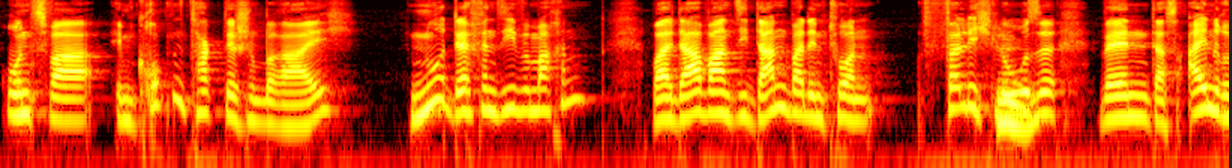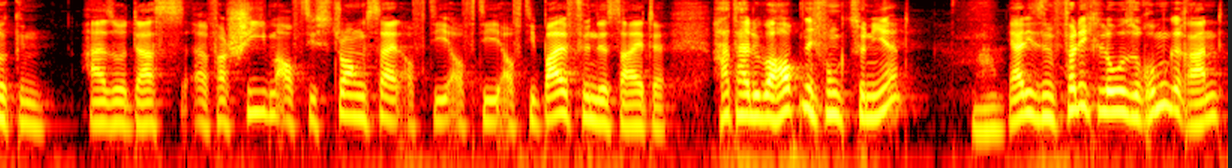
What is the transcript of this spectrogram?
und zwar im gruppentaktischen Bereich nur Defensive machen, weil da waren sie dann bei den Toren völlig Mhm. lose, wenn das Einrücken, also das äh, Verschieben auf die Strong Side, auf die, auf die, auf die ballführende Seite, hat halt überhaupt nicht funktioniert. Ja. die sind völlig lose rumgerannt.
